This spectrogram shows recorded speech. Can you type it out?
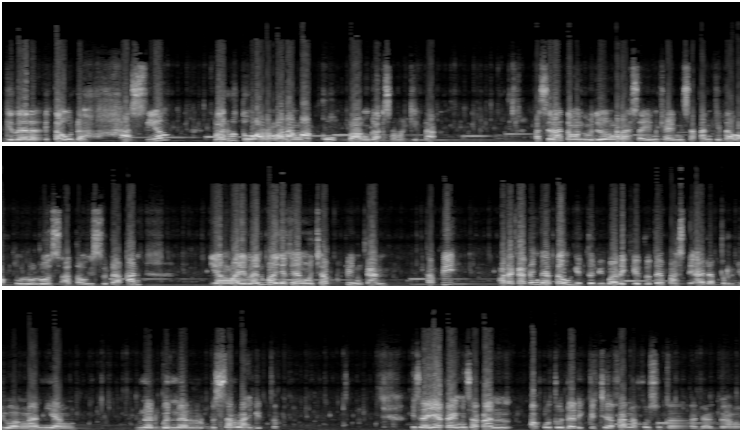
Giliran kita udah hasil baru tuh orang-orang ngaku bangga sama kita. Pastilah teman-teman juga ngerasain kayak misalkan kita waktu lulus atau wisuda kan yang lain-lain banyak yang ngucapin kan. Tapi mereka tuh nggak tahu gitu di balik itu teh pasti ada perjuangan yang benar-benar besar lah gitu. Misalnya kayak misalkan aku tuh dari kecil kan aku suka dagang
